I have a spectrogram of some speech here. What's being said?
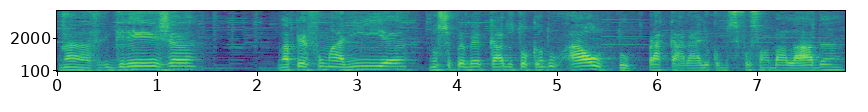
na igreja, na perfumaria, no supermercado, tocando alto pra caralho, como se fosse uma balada.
